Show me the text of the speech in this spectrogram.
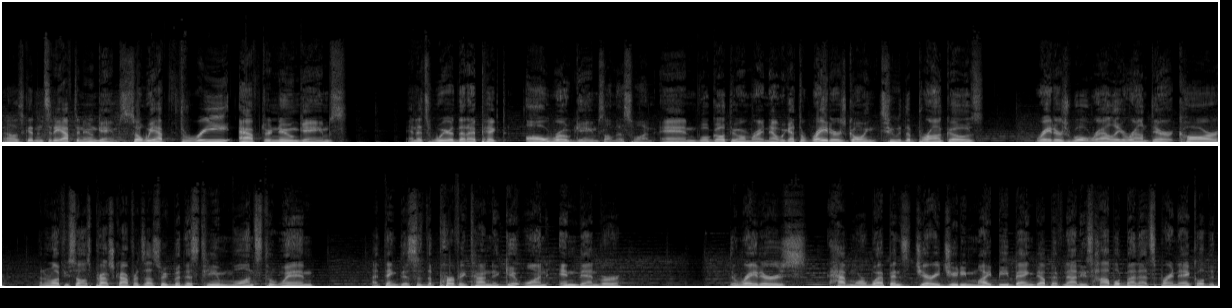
now let's get into the afternoon games. So we have three afternoon games, and it's weird that I picked all road games on this one. And we'll go through them right now. We got the Raiders going to the Broncos. Raiders will rally around Derek Carr. I don't know if you saw his press conference last week, but this team wants to win. I think this is the perfect time to get one in Denver. The Raiders have more weapons. Jerry Jeudy might be banged up. If not, he's hobbled by that sprained ankle. The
